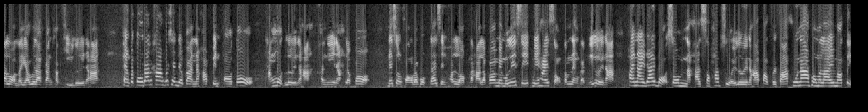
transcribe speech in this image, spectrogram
ตลอดระยะเวลาการขับขี่เลยนะคะ แผงประตูด้านข้างก็เช่นเดียวกันนะคะ เป็นออโต้ทั้งหมดเลยนะคะคันนี้นะแล้วก็ ในส่วนของระบบได้เซ็นทรัลล็อกนะคะ แล้วก็เมมโมรี่ซีทมีให้ 2 ตำแหน่งแบบนี้เลยนะ ภายในได้เบาะส้มนะคะ สภาพสวยเลยนะคะ ปรับไฟฟ้าคู่หน้าพวงมาลัยมัลติ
